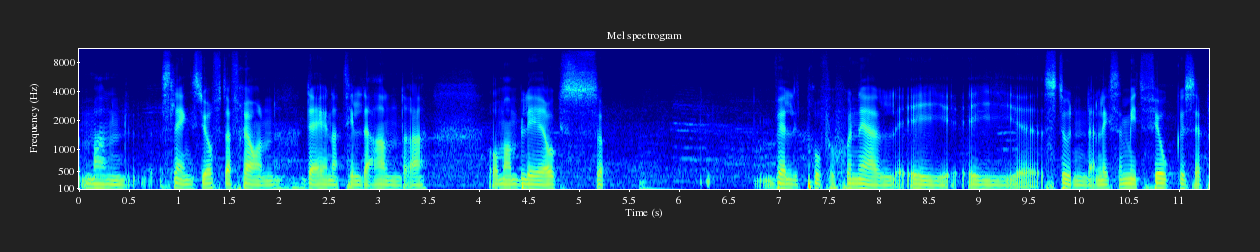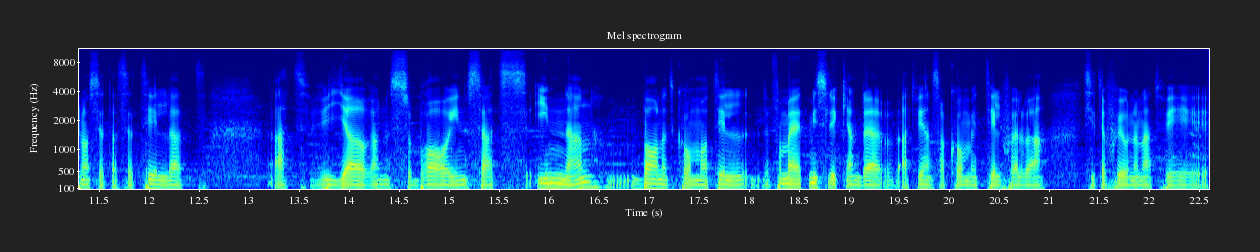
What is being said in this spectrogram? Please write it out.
man slängs ju ofta från det ena till det andra och man blir också väldigt professionell i, i eh, stunden. Liksom mitt fokus är på något sätt att se till att, att vi gör en så bra insats innan barnet kommer till, för mig är ett misslyckande att vi ens har kommit till själva situationen att vi,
